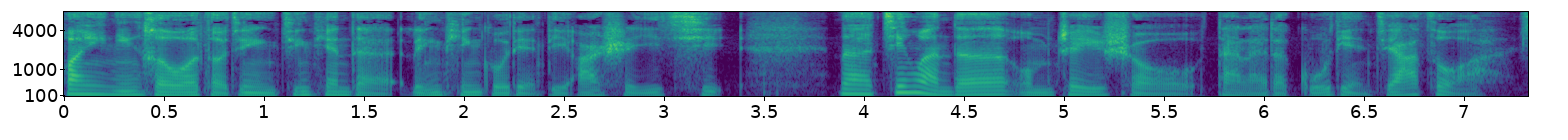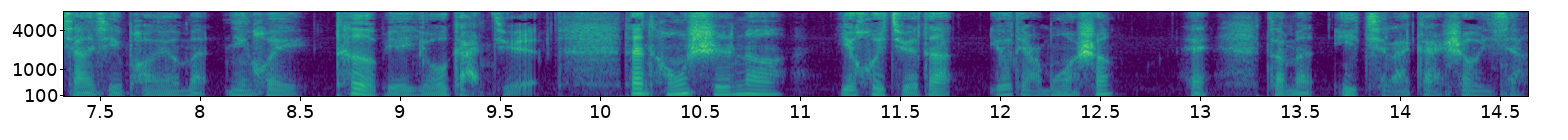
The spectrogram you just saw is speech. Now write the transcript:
欢迎您和我走进今天的《聆听古典》第二十一期。那今晚的我们这一首带来的古典佳作啊，相信朋友们您会特别有感觉，但同时呢，也会觉得有点陌生。哎，咱们一起来感受一下。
